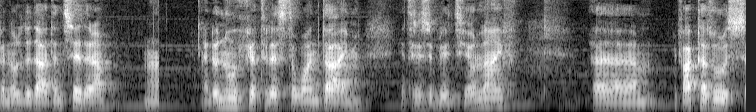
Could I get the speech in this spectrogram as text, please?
and all the data etc uh, I don't know if at least one time it in your life. Um, in fact as always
